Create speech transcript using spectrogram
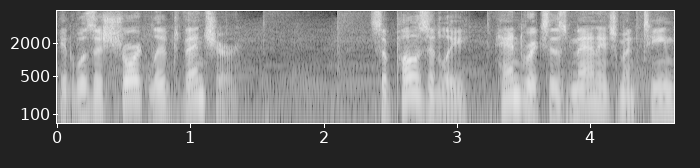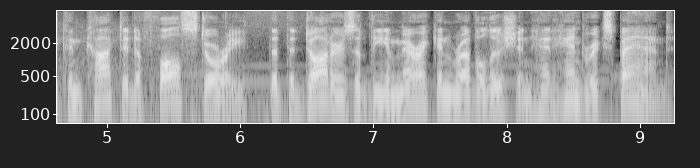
it was a short-lived venture. Supposedly, Hendrix's management team concocted a false story that the Daughters of the American Revolution had Hendrix banned.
